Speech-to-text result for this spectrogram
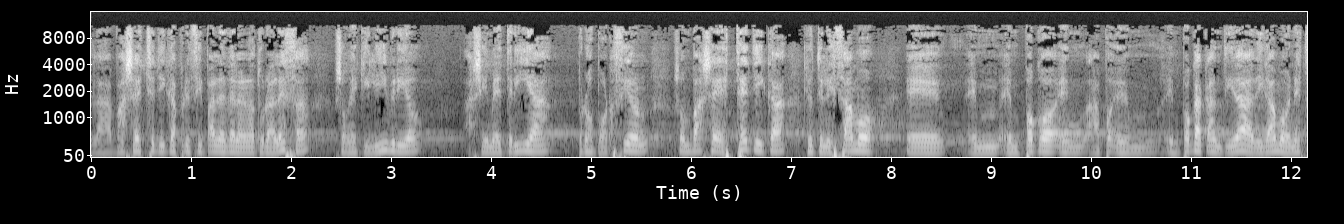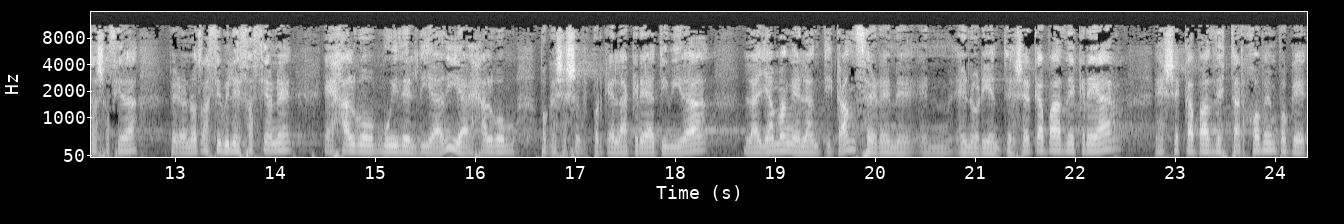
las bases estéticas principales de la naturaleza son equilibrio, asimetría, proporción, son bases estéticas que utilizamos eh, en, poco, en, poca cantidad, digamos, en esta sociedad, pero en otras civilizaciones es algo muy del día a día, es algo porque, porque la creatividad la llaman el anticáncer en, en Oriente, ser capaz de crear es capaz de estar joven porque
